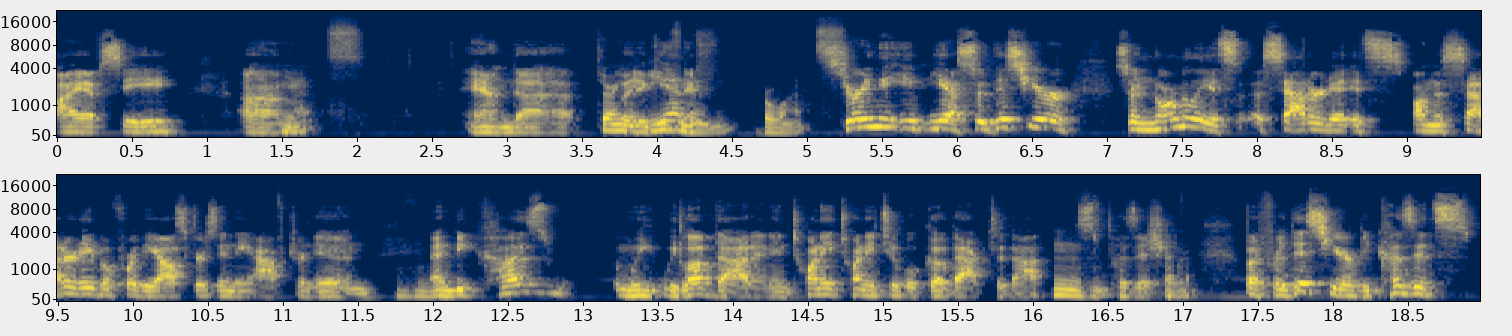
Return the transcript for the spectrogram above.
IFC. Um, yes. And uh, during the again, evening. For once. During the yeah, so this year, so normally it's a Saturday. It's on the Saturday before the Oscars in the afternoon, mm-hmm. and because we we love that, and in 2022 we'll go back to that mm-hmm. position. Okay. But for this year, because it's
